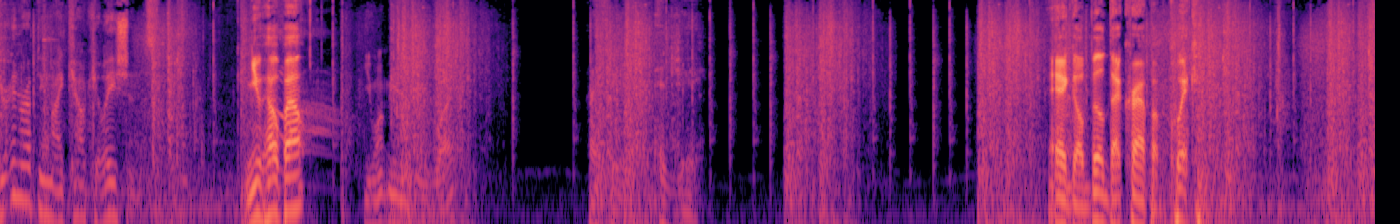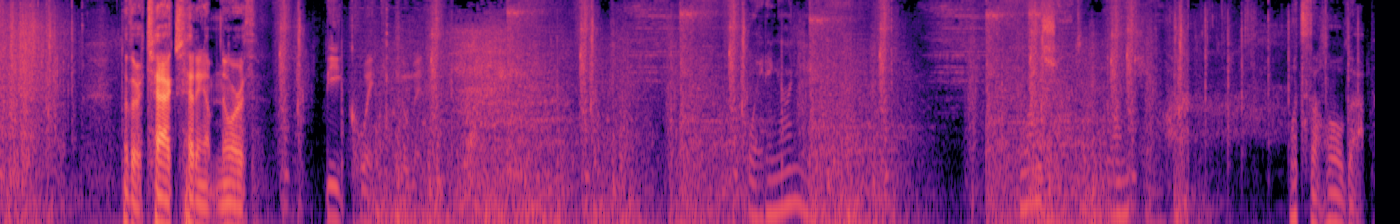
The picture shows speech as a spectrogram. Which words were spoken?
You're interrupting my calculations. Can you help out? You want me to do what? I feel edgy. There you go. Build that crap up quick. Another attack's heading up north. Be quick, What's the holdup?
